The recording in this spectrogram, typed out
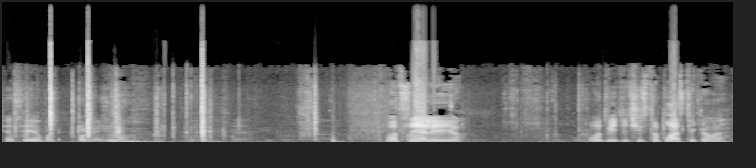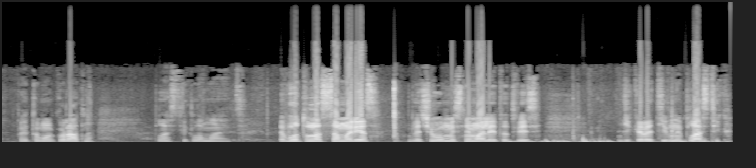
Сейчас я ее покажу вам. Вот сняли ее. Вот видите, чисто пластиковая, поэтому аккуратно. Пластик ломается. Вот у нас саморез, для чего мы снимали этот весь декоративный пластик.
